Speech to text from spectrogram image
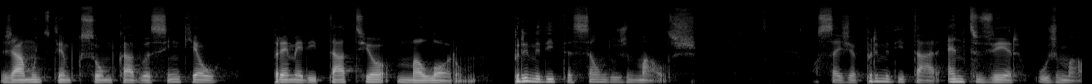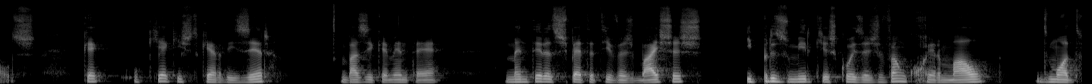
já há muito tempo que sou um bocado assim, que é o premeditatio malorum, premeditação dos males. Ou seja, premeditar, antever os males. O que, é, o que é que isto quer dizer? Basicamente é manter as expectativas baixas e presumir que as coisas vão correr mal, de modo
